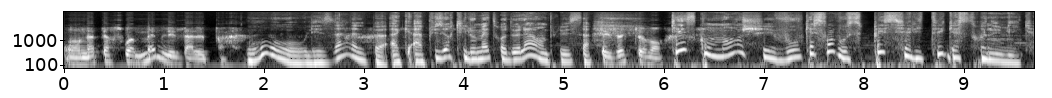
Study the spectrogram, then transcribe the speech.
on aperçoit même les Alpes. Oh, les les Alpes, à, plusieurs kilomètres de là en plus. Exactement. Qu'est-ce qu'on mange chez vous? Quelles sont vos spécialités gastronomiques?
